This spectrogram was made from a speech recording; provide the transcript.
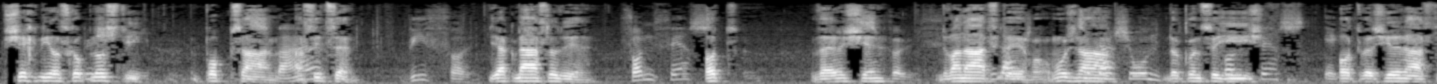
všechny jeho schopnosti popsán. A sice, jak následuje od verše 12. Možná dokonce již od verše 11.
